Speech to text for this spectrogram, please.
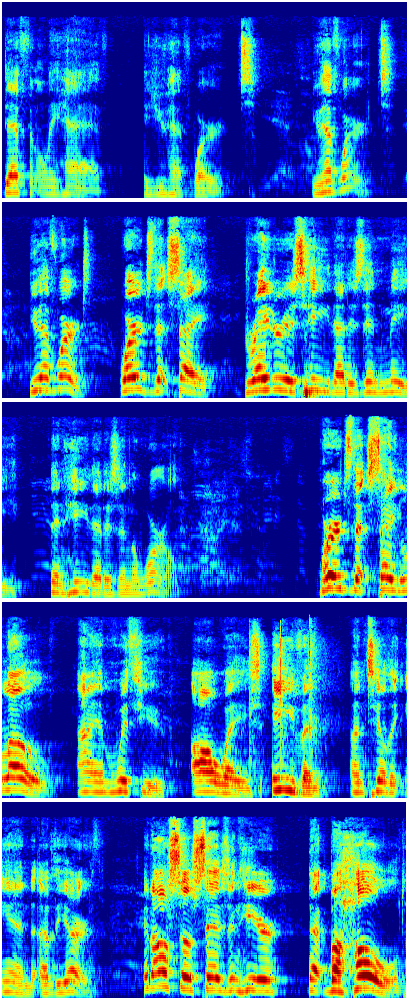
definitely have is you have words. You have words. You have words. Words that say, Greater is he that is in me than he that is in the world. Words that say, Lo, I am with you always, even until the end of the earth. It also says in here that, Behold,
